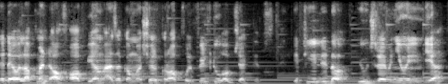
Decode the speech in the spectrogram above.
The development of opium as a commercial crop fulfilled two objectives. It yielded a huge revenue in India.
